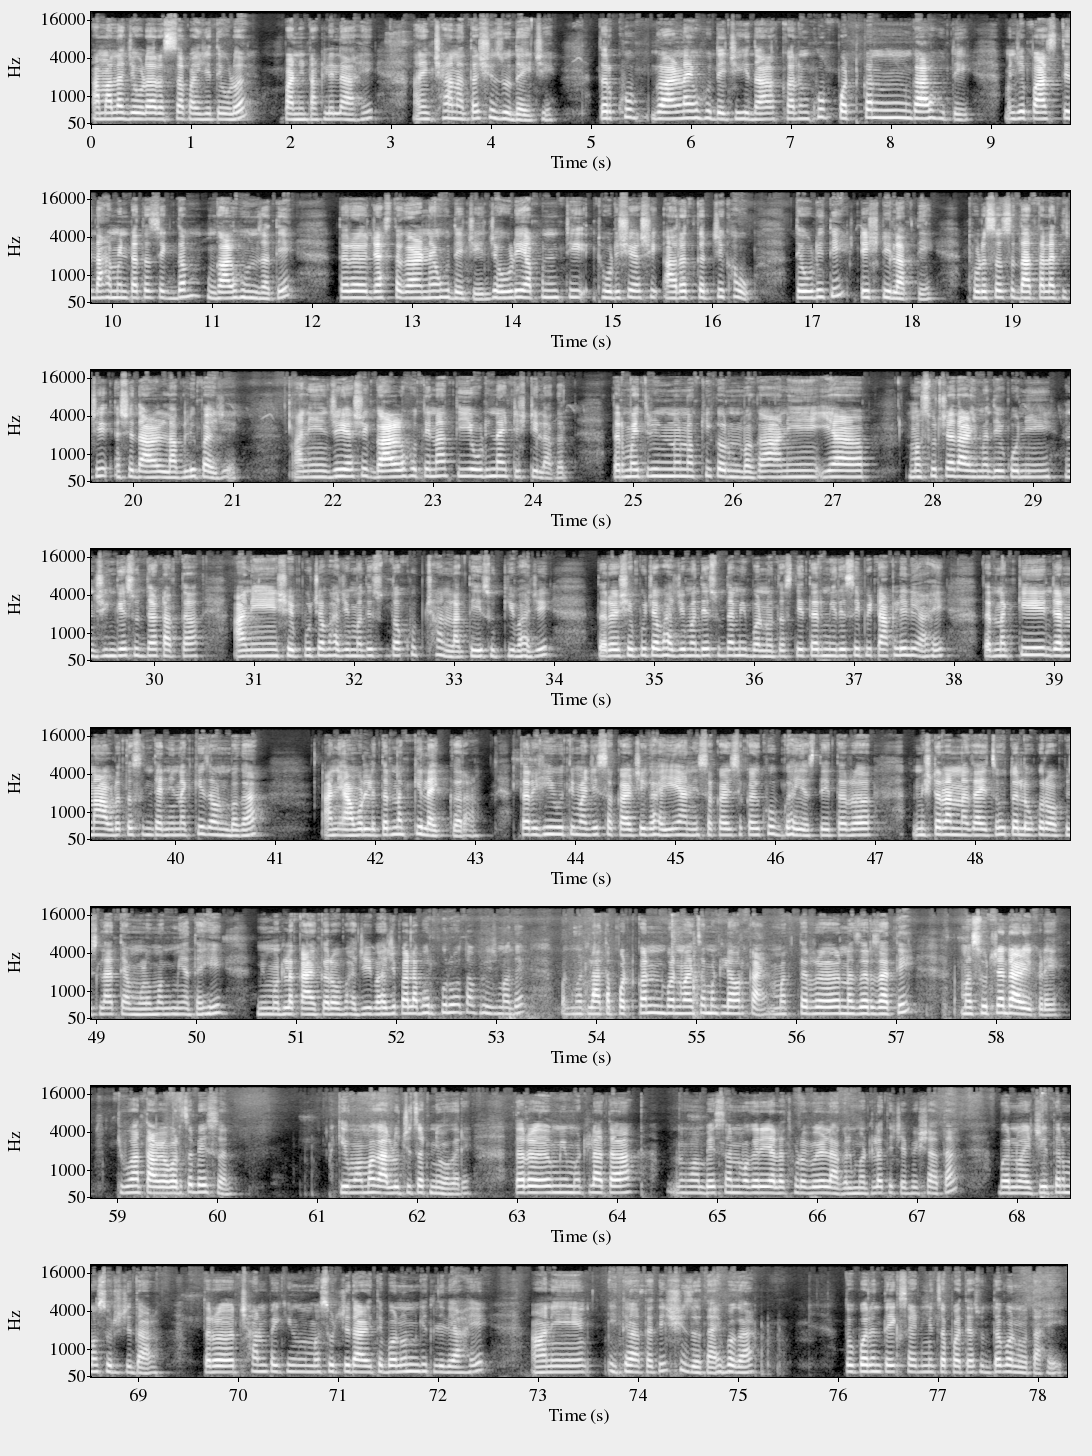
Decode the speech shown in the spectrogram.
आम्हाला जेवढा रस्सा पाहिजे तेवढं. पाणी टाकलेलं आहे आणि छान आता शिजू द्यायची. तर खूप गाळ नाही होऊ द्यायची ही डाळ कारण खूप पटकन गाळ होते. म्हणजे पाच ते दहा मिनटातच एकदम गाळ होऊन जाते. तर जास्त गाळ नाही होऊ द्यायची. जेवढी आपण ती थोडीशी अशी आरत कच्ची खाऊ तेवढी ती टेस्टी लागते. थोडंसं असं दाताला तिची अशी डाळ लागली पाहिजे. आणि जी अशी गाळ होते ना ती एवढी नाही टेस्टी लागत. तर मैत्रिणीनं नक्की करून बघा. आणि या मसूरच्या डाळीमध्ये कोणी झिंगेसुद्धा टाकतात आणि शेपूच्या भाजीमध्ये सुद्धा खूप छान लागते ही सुकी भाजी. तर शेपूच्या भाजीमध्ये सुद्धा मी बनवत असते. तर मी रेसिपी टाकलेली आहे. तर नक्की ज्यांना आवडत असेल त्यांनी नक्की जाऊन बघा. आणि आवडले तर नक्की लाईक करा. तर ही होती माझी सकाळची घाई आणि सकाळी सकाळी खूप घाई असते. तर मिस्टरांना जायचं होतं लवकर ऑफिसला त्यामुळं मग मी आता ही मी म्हटलं काय करावं? भाजी भाजीपाला भरपूर होता फ्रीजमध्ये पण म्हटलं आता पटकन बनवायचं म्हटल्यावर काय? मग तर नजर जाते. मसूरच्या डाळीकडे किंवा तव्यावरचं बेसन किंवा मग आलूची चटणी वगैरे. तर मी म्हटलं आता बेसन वगैरे याला थोडा वेळ लागेल म्हटलं त्याच्यापेक्षा आता बनवायची तर मसूरची डाळ. तर छानपैकी मी मसूरची डाळ इथे बनवून घेतलेली आहे आणि इथे आता ती शिजत आहे बघा. तोपर्यंत एक साईड मी चपात्यासुद्धा बनवत आहे.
